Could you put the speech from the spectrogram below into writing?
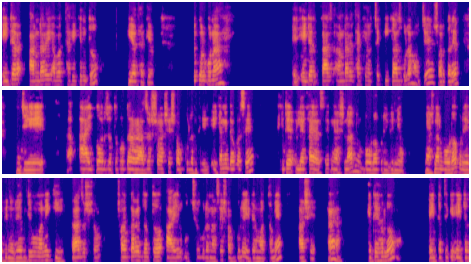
এইটার আন্ডারে আবার থাকে কিন্তু ইয়া থাকে, পরিকল্পনা এইটার কাজ আন্ডারে থাকে হচ্ছে কি কাজগুলো? হচ্ছে সরকারের যে আয়কর যত প্রকার রাজস্ব আসে সবগুলো থেকে এখানে দেখা আছে এটা লেখা আছে national board of revenue national board of revenue revenue মানে কি? রাজস্ব। সরকারের যত আয়ের উৎসগুলো আছে সবগুলো এটার মাধ্যমে আসে হ্যাঁ? এটাই হলো এইটা থেকে এইটার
